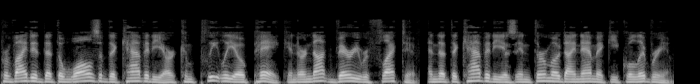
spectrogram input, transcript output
provided that the walls of the cavity are completely opaque and are not very reflective, and that the cavity is in thermodynamic equilibrium.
